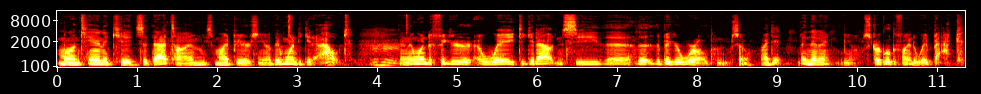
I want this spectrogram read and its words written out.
Montana kids at that time, at least my peers, you know, they wanted to get out. And they wanted to figure a way to get out and see the, the, the bigger world. And so I did. And then I, you know, struggled to find a way back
